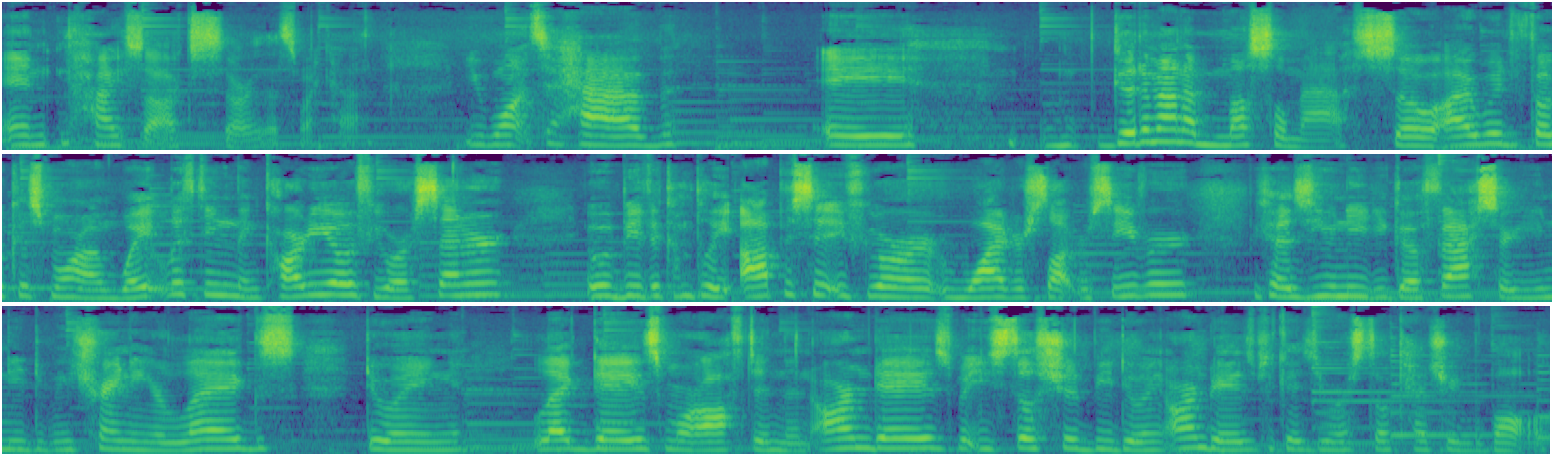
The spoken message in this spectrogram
and high socks. Sorry, that's my cat. You want to have a good amount of muscle mass. So I would focus more on weightlifting than cardio if you are center. It would be the complete opposite if you are wide or slot receiver because you need to go faster. You need to be training your legs, doing leg days more often than arm days, but you still should be doing arm days because you are still catching the ball.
